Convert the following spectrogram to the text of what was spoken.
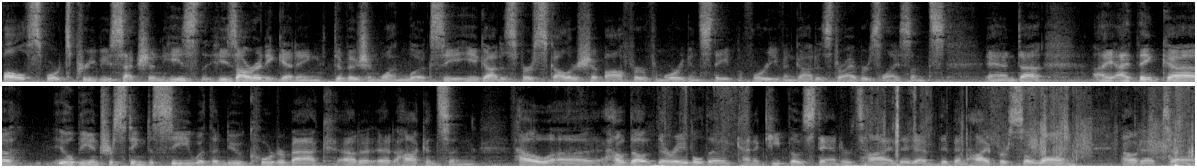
fall sports preview section, he's he's already getting Division One looks. He he got his first scholarship offer from Oregon State before he even got his driver's license, and. Uh, I, I, think uh, it'll be interesting to see with a new quarterback out at, at Hockinson how uh, how they're able to kind of keep those standards high. They've they've been high for so long out at uh,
